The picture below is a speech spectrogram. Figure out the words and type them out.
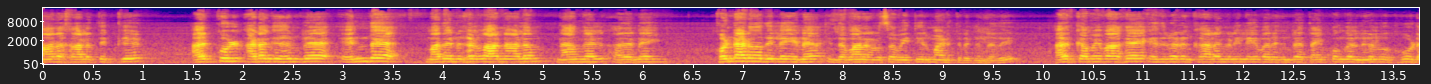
மாத காலத்திற்கு அதற்குள் அடங்குகின்ற எந்த மத நிகழ்வானாலும் நாங்கள் அதனை கொண்டாடுவதில்லை என இந்த மாநகர சபை தீர்மானித்திருக்கின்றது. அதற்கமைவாக எதிர்வரும் காலங்களிலே வருகின்ற தைப்பொங்கல் நிகழ்வு கூட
